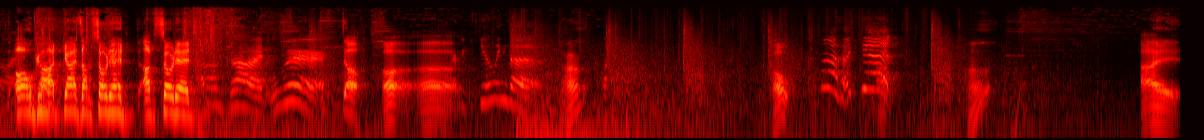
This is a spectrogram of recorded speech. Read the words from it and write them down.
Oh god. Oh God, guys, I'm so dead. I'm so dead. Oh god. Where? Oh, uh, uh, Are we killing the? huh? Oh, Ah, I can't. huh? I.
